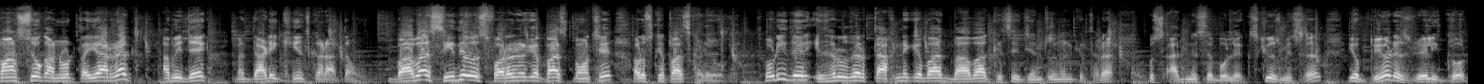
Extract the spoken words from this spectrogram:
पाँच सौ का नोट तैयार रख, अभी देख, मैं दाढ़ी खींच कर आता हूँ. बाबा सीधे उस फॉरेनर के पास पहुँचे और उसके पास खड़े हो गए। थोड़ी देर इधर उधर ताकने के बाद बाबा किसी जेंटलमैन की तरह उस आदमी से बोले excuse me sir your beard is really good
